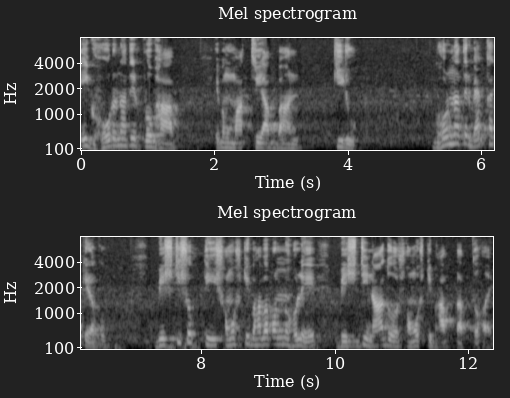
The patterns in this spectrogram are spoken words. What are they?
এই ঘোরনাদের প্রভাব এবং মাতৃ আহ্বান কীরূপ ঘোরনাথের ব্যাখ্যা কীরকম? বেষ্টি শক্তি সমষ্টি ভাবাপন্ন হলে বেষ্টি নাদও সমষ্টি ভাবপ্রাপ্ত হয়।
